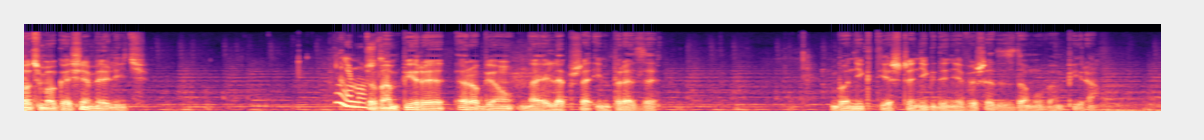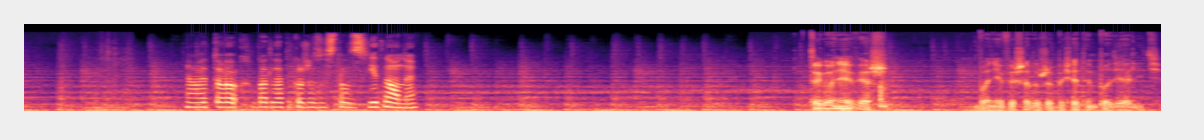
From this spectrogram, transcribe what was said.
Choć mogę się mylić. Nie To może. wampiry robią najlepsze imprezy. Bo nikt jeszcze nigdy nie wyszedł z domu wampira. No, ale to chyba dlatego, że został zjedzony. Tego nie wiesz. Bo nie wyszedł, żeby się tym podzielić.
